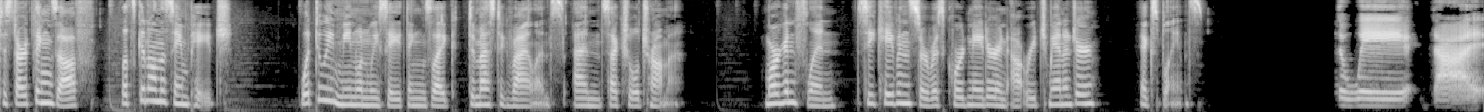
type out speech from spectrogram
To start things off, let's get on the same page. What do we mean when we say things like domestic violence and sexual trauma? Morgan Flynn, Seekhaven Service Coordinator and Outreach Manager, explains. The way that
